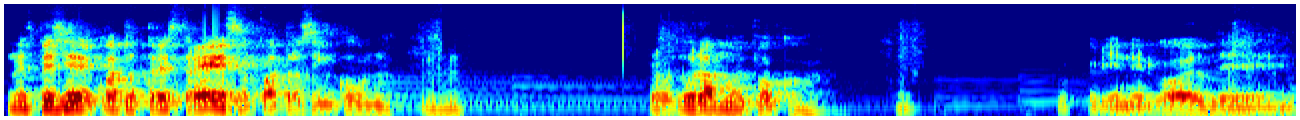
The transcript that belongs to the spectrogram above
Una especie de 4-3-3 o 4-5-1. Pero dura muy poco. Porque viene el gol de.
